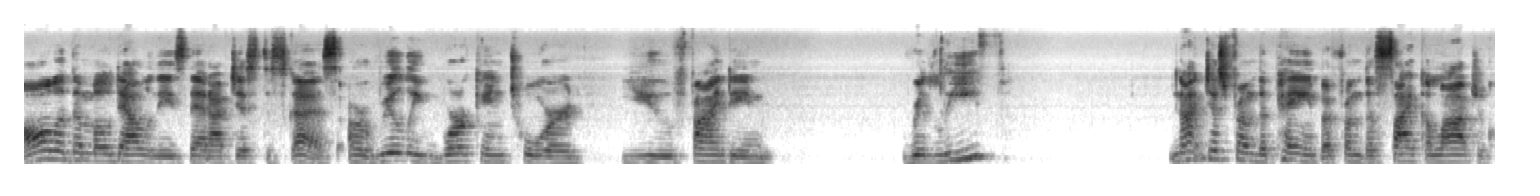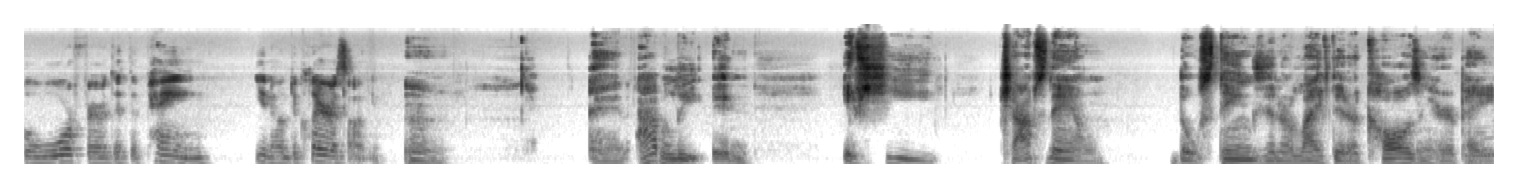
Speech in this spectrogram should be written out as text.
all of the modalities that I've just discussed are really working toward you finding relief not just from the pain but from the psychological warfare that the pain, you know, declares on you. Mm. And I believe, and if she chops down those things in her life that are causing her pain,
